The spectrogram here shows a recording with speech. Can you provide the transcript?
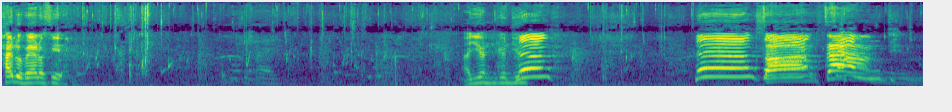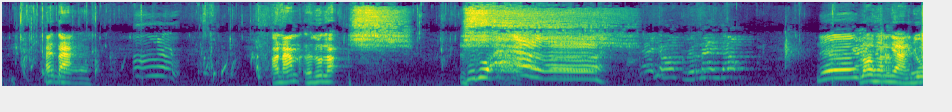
ถ่ายดูแพ้เราสิอะยืนยืนยืหนนึ่งหนึ่งสองสาสามมให้ตาเอาน้ำเอาดูละดูดูอ้าวหนึ่งรอห้องอย่างอยู่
